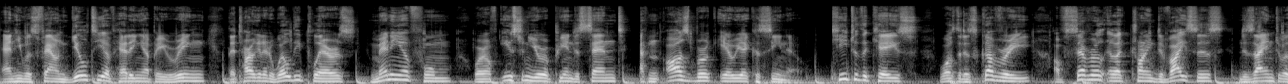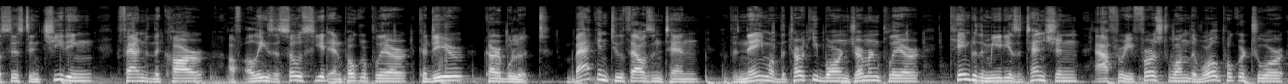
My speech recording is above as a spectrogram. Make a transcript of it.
and he was found guilty of heading up a ring that targeted wealthy players, many of whom were of Eastern European descent at an Augsburg area casino. Key to the case was the discovery of several electronic devices designed to assist in cheating found in the car of Ali's associate and poker player Kadir Karabulut. Back in 2010, the name of the Turkey-born German player came to the media's attention after he first won the World Poker Tour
